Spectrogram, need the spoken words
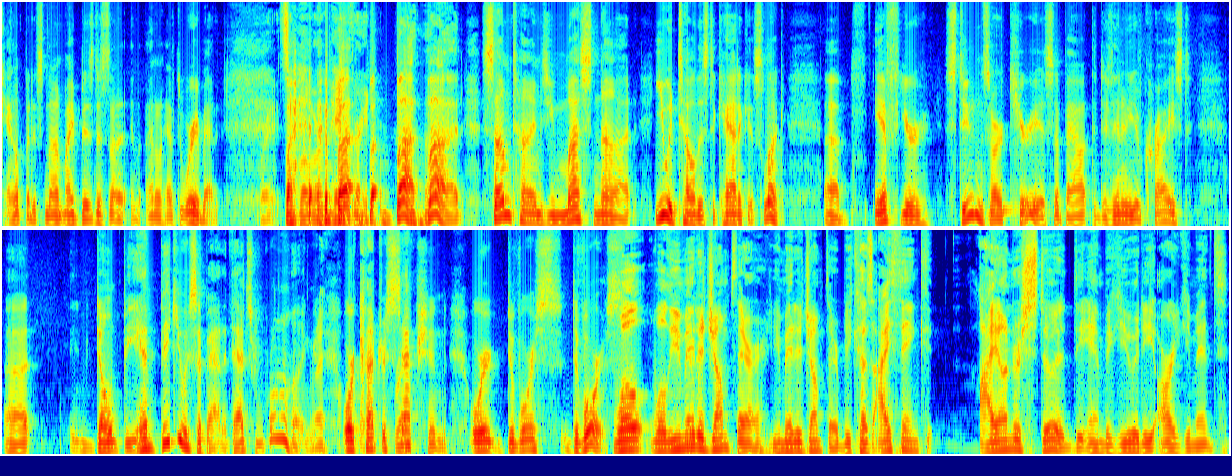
count, but it's not my business, and I don't have to worry about it. Right, it's but, above our pay but, grade. but, but, but sometimes you must not. You would tell this to catechists. Look, uh, if your students are curious about the divinity of Christ. Uh, don't be ambiguous about it. That's wrong. Right. Or contraception or divorce. Divorce. Well, well, you made a jump there. You made a jump there because I think I understood the ambiguity argument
